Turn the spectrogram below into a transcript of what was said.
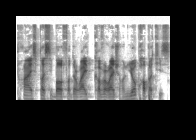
price possible for the right coverage on your properties.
